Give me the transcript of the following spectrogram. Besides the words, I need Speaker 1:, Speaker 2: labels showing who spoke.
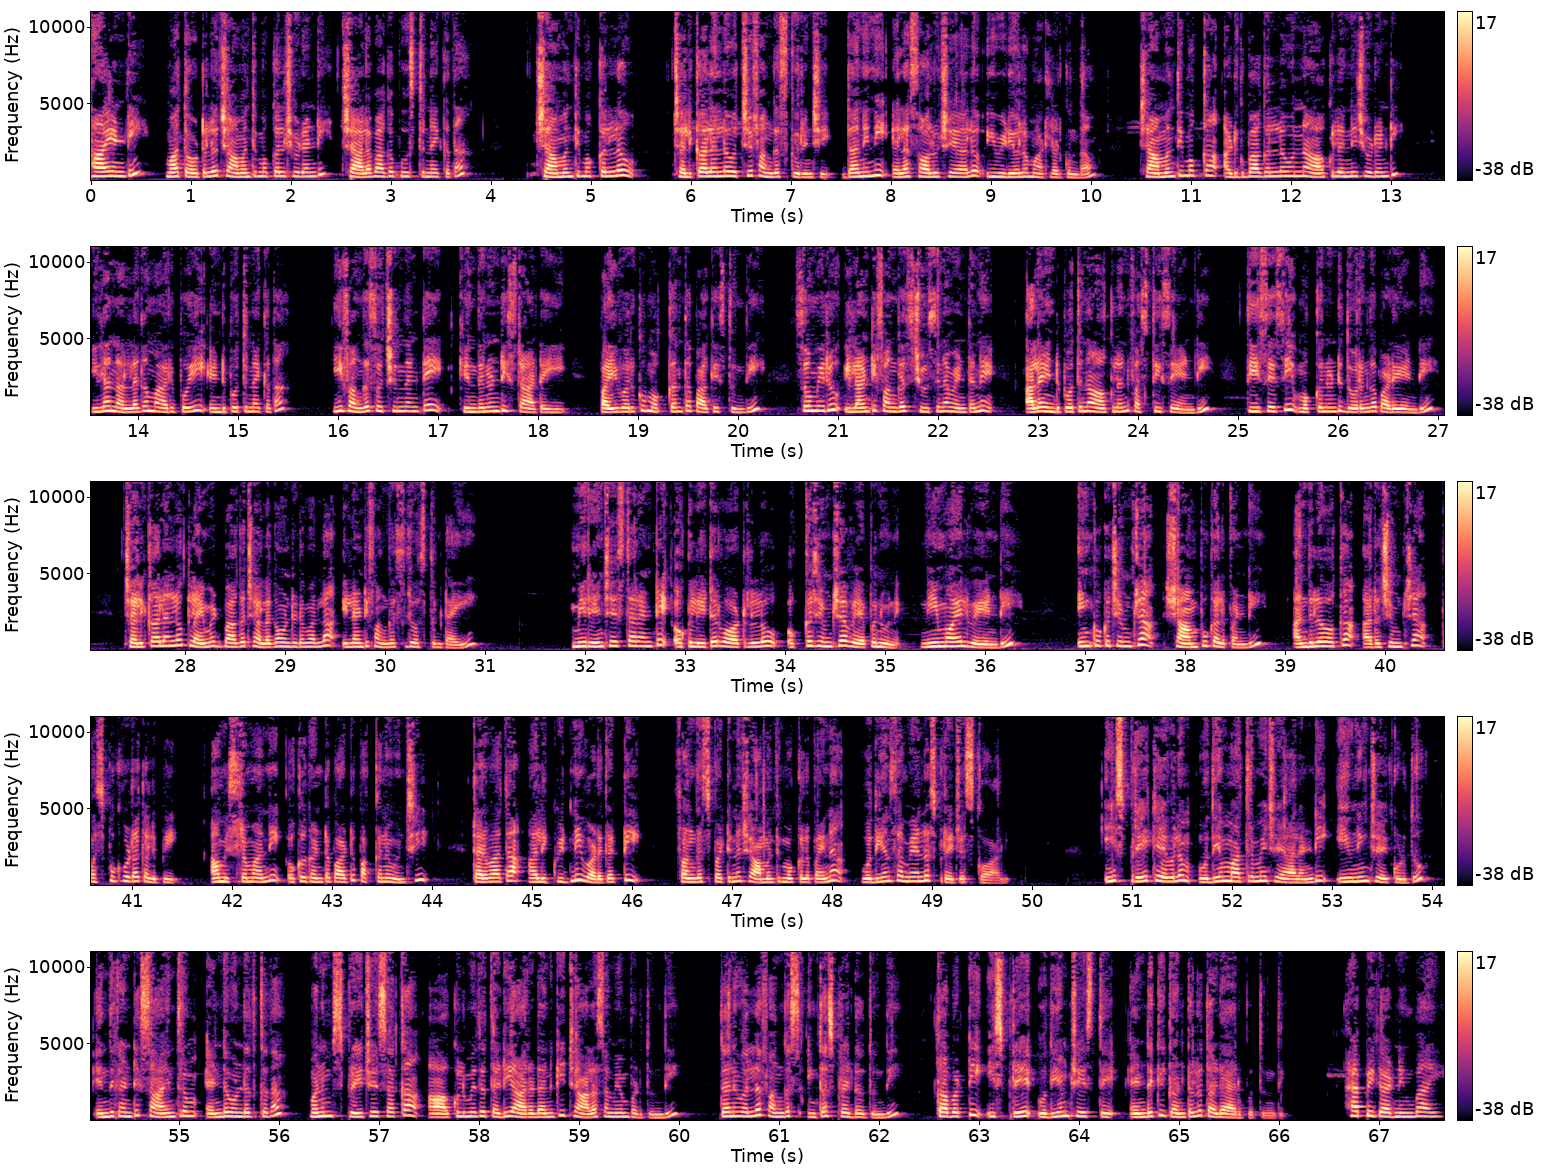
Speaker 1: Hi అండి. మా తోటలో చామంతి మొక్కలు చూడండి. చాలా బాగా పూస్తున్నాయి కదా. చామంతి మొక్కల్లో చలికాలంలో వచ్చే ఫంగస్ గురించి దానిని ఎలా సాల్వ్ చేయాలో ఈ వీడియోలో మాట్లాడుకుందాం. చామంతి మొక్క అడుగు భాగంలో ఉన్న ఆకులన్నీ చూడండి. ఇలా నల్లగా మారిపోయి ఎండిపోతున్నాయి కదా. ఈ ఫంగస్ వచ్చిందంటే కింద నుండి స్టార్ట్ అయ్యి పై వరకు మొక్కంతా పాకేస్తుంది. సో మీరు ఇలాంటి ఫంగస్ చూసిన వెంటనే అలా ఎండిపోతున్న ఆకులను ఫస్ట్ తీసేయండి. తీసేసి మొక్క నుండి దూరంగా పడేయండి. చలికాలంలో క్లైమేట్ బాగా చల్లగా ఉండడం వల్ల ఇలాంటి ఫంగస్లు వస్తుంటాయి. మీరేం చేస్తారంటే ఒక లీటర్ వాటర్లో ఒక్క చెంచా వేప నూనె నీమ్ ఆయిల్ వేయండి. ఇంకొక చెంచా షాంపూ కలపండి. అందులో ఒక అర చెంచా పసుపు కూడా కలిపి ఆ మిశ్రమాన్ని ఒక గంట పాటు పక్కన ఉంచి తర్వాత ఆ లిక్విడ్ని వడగట్టి ఫంగస్ పట్టిన చామంతి మొక్కలపైన ఉదయం సమయంలో స్ప్రే చేసుకోవాలి. ఈ స్ప్రే కేవలం ఉదయం మాత్రమే చేయాలండి ఈవినింగ్ చేయకూడదు. ఎందుకంటే సాయంత్రం ఎండ ఉండదు కదా. మనం స్ప్రే చేశాక ఆ ఆకుల మీద తడి ఆరడానికి చాలా సమయం పడుతుంది. దానివల్ల ఫంగస్ ఇంకా స్ప్రెడ్ అవుతుంది. కాబట్టి ఈ స్ప్రే ఉదయం చేస్తే ఎండకి గంటలో తడి ఆరిపోతుంది. Happy gardening. బాయ్.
